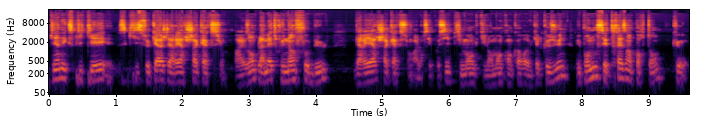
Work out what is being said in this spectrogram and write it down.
bien expliquer ce qui se cache derrière chaque action. Par exemple, à mettre une infobulle derrière chaque action. Alors c'est possible qu'il manque, qu'il en manque encore euh, quelques-unes, mais pour nous c'est très important que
